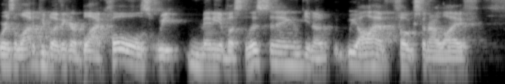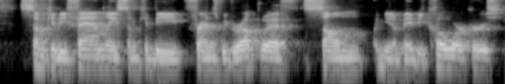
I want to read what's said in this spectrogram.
Whereas a lot of people, I think, are black holes. We, many of us listening, you know, we all have folks in our life. Some can be family, some can be friends we grew up with, some, you know, maybe coworkers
